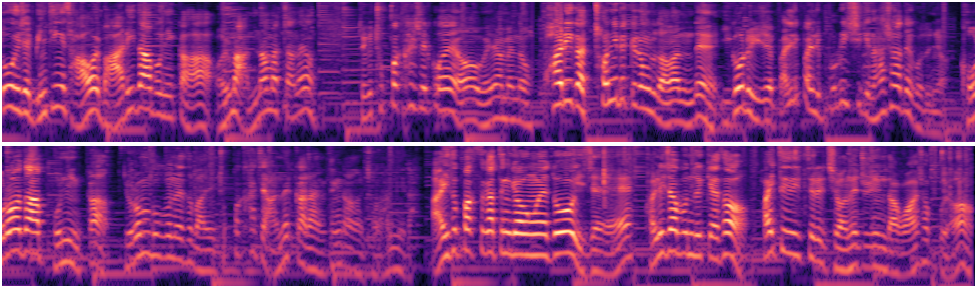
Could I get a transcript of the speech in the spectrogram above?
또 이제 민팅이 4월 말이다 보니까 얼마 안 남았잖아요. 되게 촉박하실 거예요. 왜냐면은 화리가 1200개 정도 나왔는데 이거를 이제 빨리빨리 뿌리시긴 하셔야 되거든요. 그러다 보니까 이런 부분에서 많이 촉박하지 않을까라는 생각을 저는 합니다 아이소박스 같은 경우에도 이제 관리자분들께서 화이트리스트를 지원해 주신다고 하셨고요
